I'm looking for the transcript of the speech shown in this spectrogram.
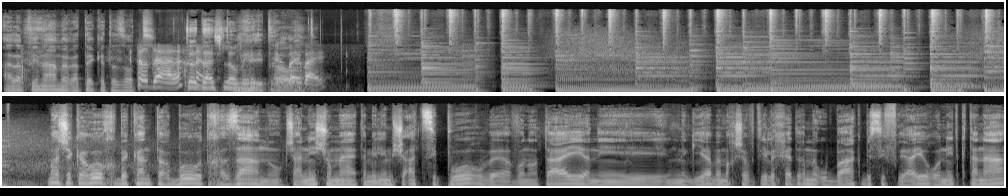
על הפינה המרתקת הזאת. תודה לכם. תודה, שלומית. להתראות. ביי. מה שכרוך בכאן תרבות, חזרנו. כשאני שומע את המילים שעת סיפור, בעוונותיי, אני מגיע במחשבתי לחדר מאובק בספרייה עירונית קטנה.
